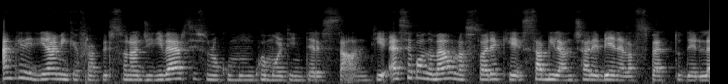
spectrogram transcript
Anche le dinamiche fra personaggi diversi sono comunque molto interessanti. È secondo me una storia che sa bilanciare bene l'aspetto del,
